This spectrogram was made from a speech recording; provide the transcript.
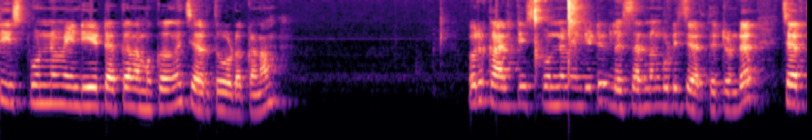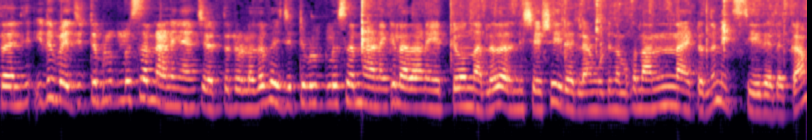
ടീസ്പൂണിന് വേണ്ടിയിട്ടൊക്കെ നമുക്ക് അങ്ങ് ചേർത്ത് കൊടുക്കണം. ഒരു കാൽ ടീസ്പൂണിന് വേണ്ടിയിട്ട് ഗ്ലിസറിനും കൂടി ചേർത്തിട്ടുണ്ട്. ചേർത്തതിന് ഇത് വെജിറ്റബിൾ ഗ്ലിസറിനാണ് ഞാൻ ചേർത്തിട്ടുള്ളത്. വെജിറ്റബിൾ ഗ്ലിസറിനാണെങ്കിൽ അതാണ് ഏറ്റവും നല്ലത്. അതിനുശേഷം ഇതെല്ലാം കൂടി നമുക്ക് നന്നായിട്ടൊന്ന് മിക്സ് ചെയ്തെടുക്കാം.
